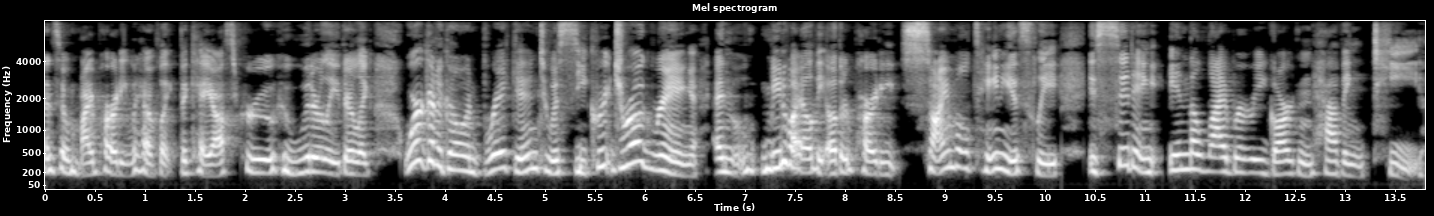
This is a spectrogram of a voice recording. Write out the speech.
And so my party would have like the chaos crew who literally they're like, we're gonna go and break into a secret drug ring. And meanwhile, the other party simultaneously is sitting in the library garden having tea.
